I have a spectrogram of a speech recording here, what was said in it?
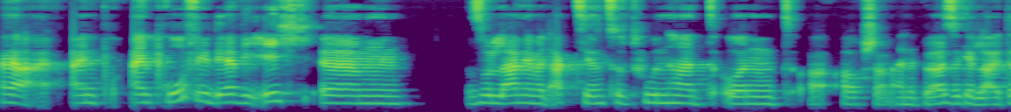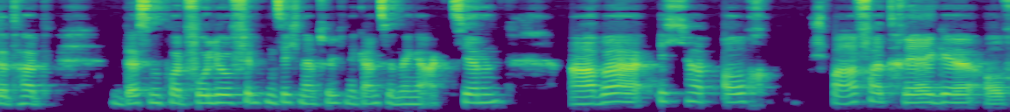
Ja, ein, ein Profi, der wie ich ähm, so lange mit Aktien zu tun hat und auch schon eine Börse geleitet hat, in dessen Portfolio finden sich natürlich eine ganze Menge Aktien. Aber ich habe auch Sparverträge auf,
